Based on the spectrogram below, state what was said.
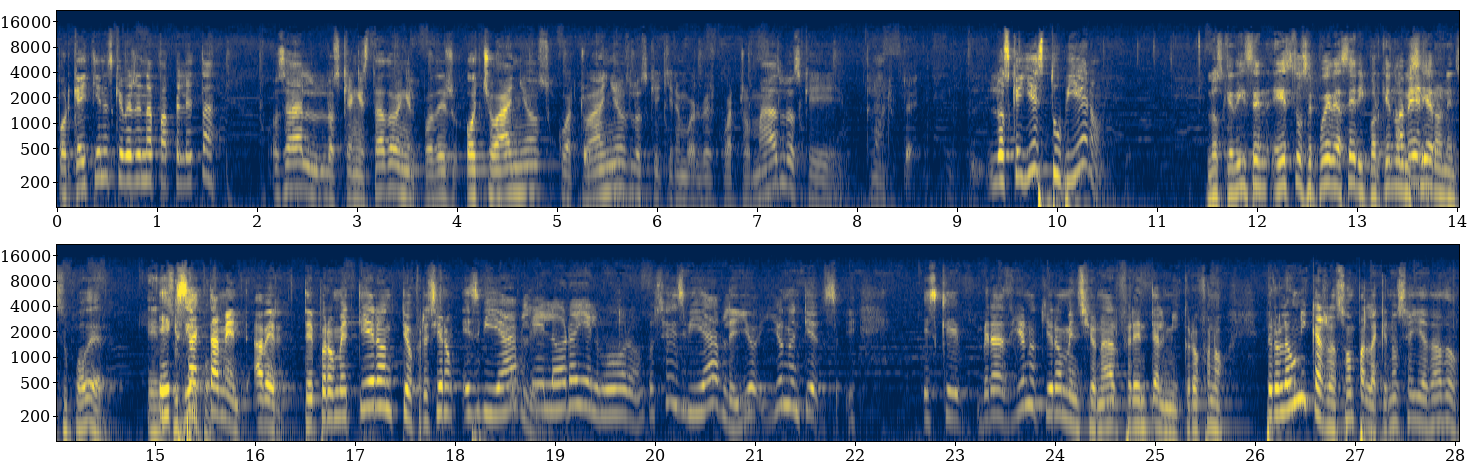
Porque ahí tienes que ver en la papeleta. O sea, los que han estado en el poder ocho años, cuatro años, los que quieren volver cuatro más, los que. Los que ya estuvieron. Los que dicen, esto se puede hacer y por qué no A lo ver. hicieron en su poder. En su Exactamente. A ver, te prometieron, te ofrecieron, es viable. El oro y el moro. O sea, es viable. Yo, yo no entiendo. Es que, verás, yo no quiero mencionar frente al micrófono, pero la única razón para la que no se haya dado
